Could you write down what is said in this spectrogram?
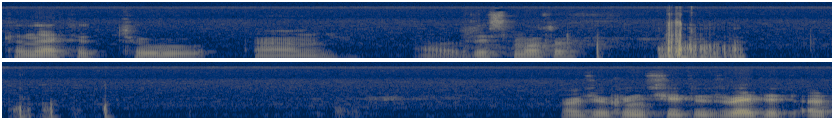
connected to um, uh, this motor. As you can see, it is rated at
